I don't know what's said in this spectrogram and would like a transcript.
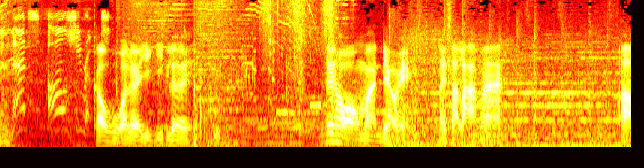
น That's all she wrote. เกาหัวเลยยิกๆเลย ได้ทองมาอันเดียวเองไรสาระมาก อ่า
